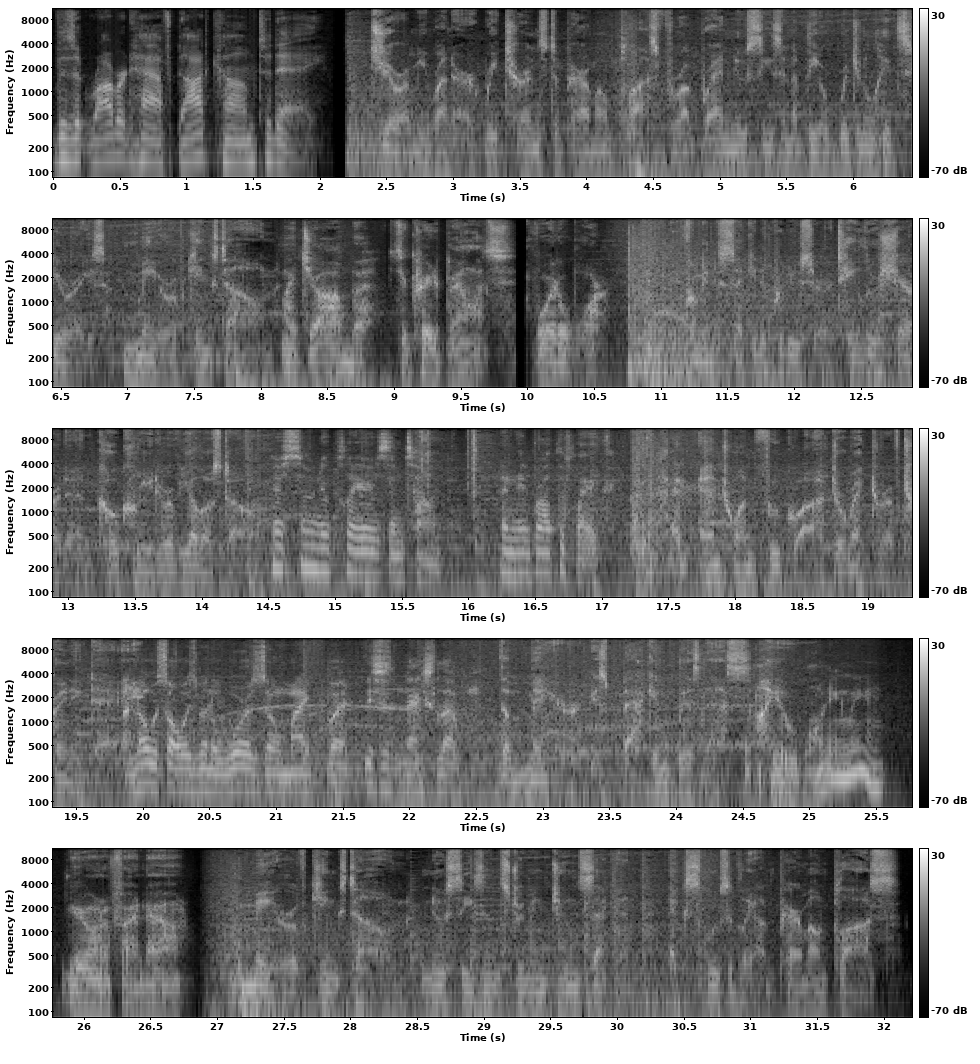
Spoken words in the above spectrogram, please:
Visit RobertHalf.com today. Jeremy Renner returns to Paramount Plus for a brand new season of the original hit series, Mayor of Kingstown. My job is to create a balance, avoid a war. From executive producer Taylor Sheridan, co creator of Yellowstone. There's some new players in town, and they brought the plague. And Antoine Fuqua, director of Training Day. I know it's always been a war zone, Mike, but this is next level. The mayor is back in business. Are you warning me? You want to find out. Mayor of Kingstown. New season streaming June 2nd, exclusively on Paramount Plus.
